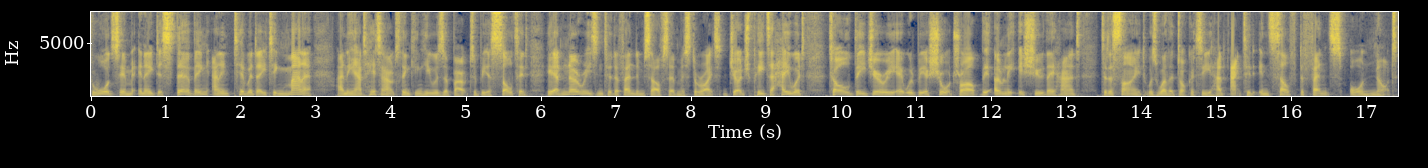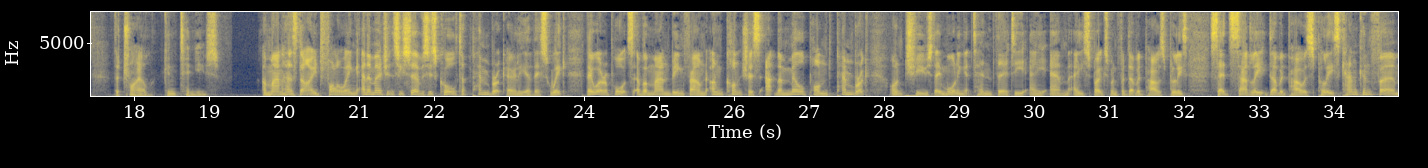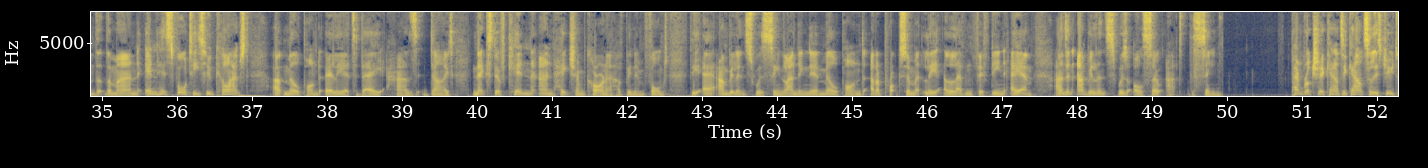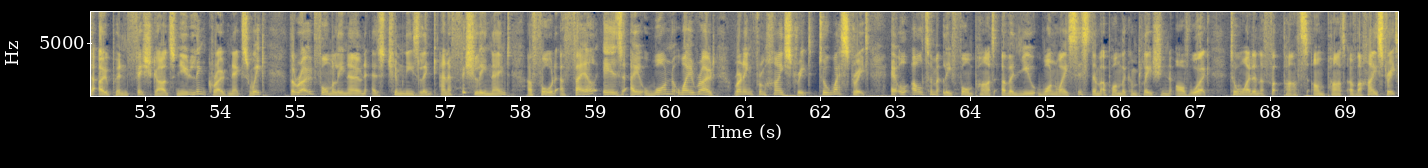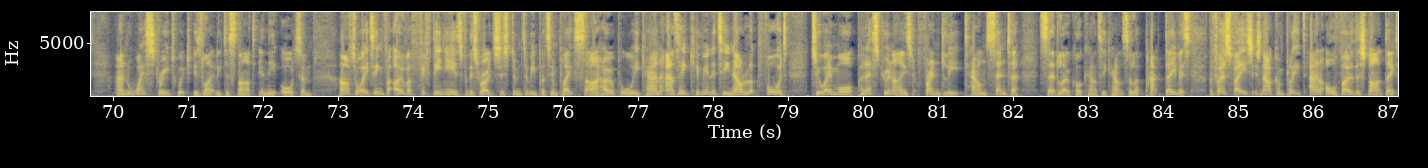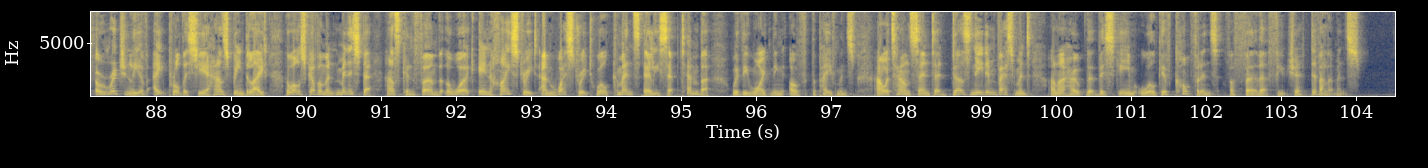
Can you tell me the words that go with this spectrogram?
towards him in a disturbing and intimidating manner, and he had hit out thinking he was about to be assaulted. He had no reason to defend himself, said Mr. Wright. Judge Peter Hayward told the jury it would be a short trial. The only issue they had to decide was whether Doherty had acted in self defence or not. The trial continues. A man has died following an emergency services call to Pembroke earlier this week. There were reports of a man being found unconscious at the Mill Pond, Pembroke, on Tuesday morning at 10:30 a.m. A spokesman for Dyfed-Powys Police said, sadly, Dyfed-Powys Police can confirm that the man in his 40s who collapsed at Mill Pond earlier today has died. Next of kin and HM coroner have been informed. The air ambulance was seen landing near Mill Pond at approximately 11:15 a.m. and an ambulance was also at the scene. Pembrokeshire County Council is due to open Fishguard's new link road next week. The road, formerly known as Chimneys Link and officially named Afford a Fail, is a one way road running from High Street to West Street. It will ultimately form part of a new one way system upon the completion of work to widen the footpaths on part of the High Street and West Street, which is likely to start in the autumn. After waiting for over 15 years for this road system to be put in place, I hope we can, as a community, now look forward to a more pedestrianised friendly town centre, said local county councillor Pat Davis. The first phase is now complete, and although the start date originally of April this year has been delayed, the Welsh Government Minister has confirmed that the work in High Street and West Street will commence early September with the widening of the pavements. Our town centre does need investment, and I hope that this scheme will give confidence for further future developments.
